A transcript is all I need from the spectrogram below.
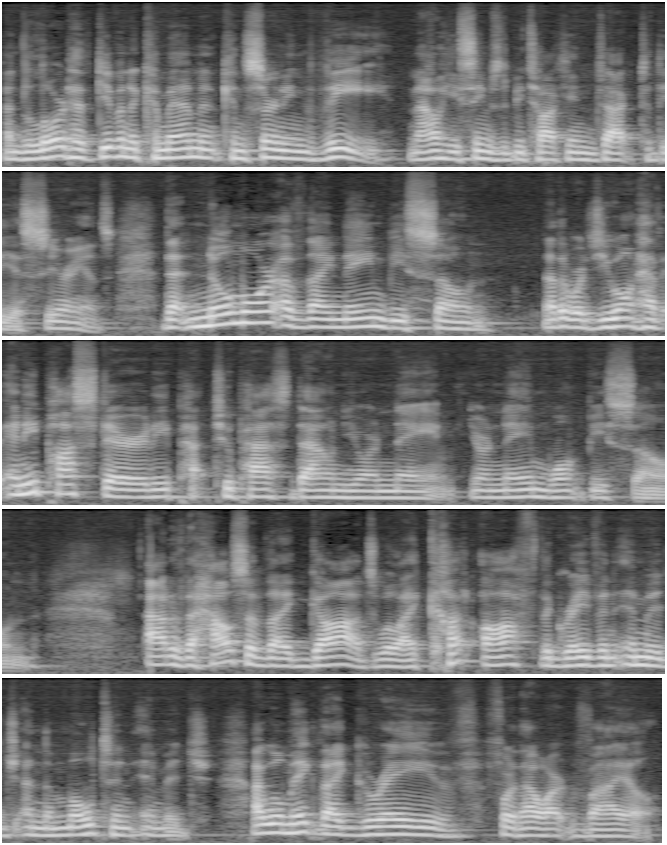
And the Lord hath given a commandment concerning thee. Now he seems to be talking back to the Assyrians, that no more of thy name be sown. In other words, you won't have any posterity to pass down your name. Your name won't be sown. Out of the house of thy gods will I cut off the graven image and the molten image. I will make thy grave, for thou art vile.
